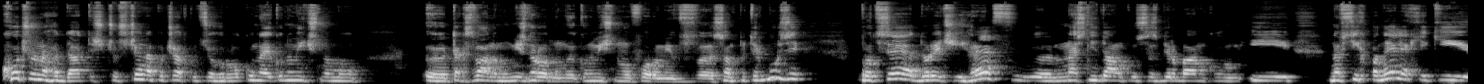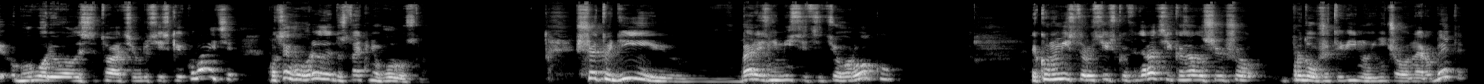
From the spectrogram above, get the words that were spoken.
Хочу нагадати, що ще на початку цього року на економічному, е, так званому міжнародному економічному форумі в Санкт-Петербурзі. Про це, до речі, і Греф е, на сніданку з Сбірбанком і на всіх панелях, які обговорювали ситуацію в російській економіці, про це говорили достатньо голосно. Ще тоді, в березні місяці цього року, економісти Російської Федерації казали, що якщо продовжити війну і нічого не робити,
